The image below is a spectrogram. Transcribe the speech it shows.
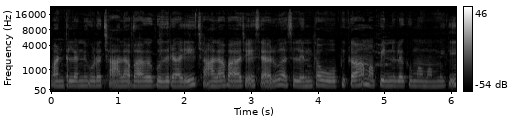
వంటలన్నీ కూడా చాలా బాగా కుదిరాయి. చాలా బాగా చేశారు. అసలు ఎంత ఓపిక మా పిన్నులకు మా మమ్మీకి.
